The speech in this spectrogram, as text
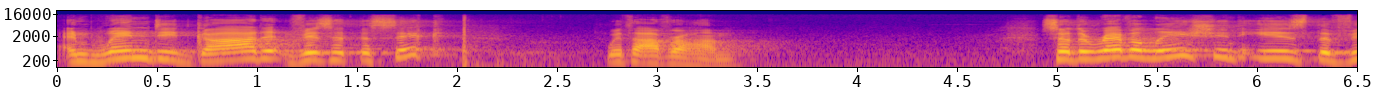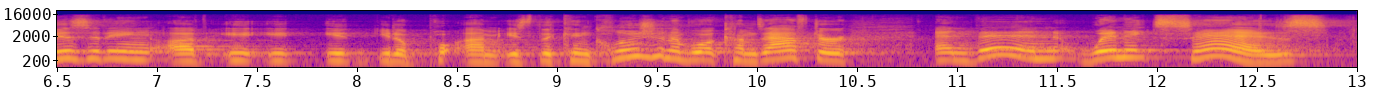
And when did God visit the sick? With Abraham. So the revelation is the visiting of it, it, it you know, um, is the conclusion of what comes after. And then when it says,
